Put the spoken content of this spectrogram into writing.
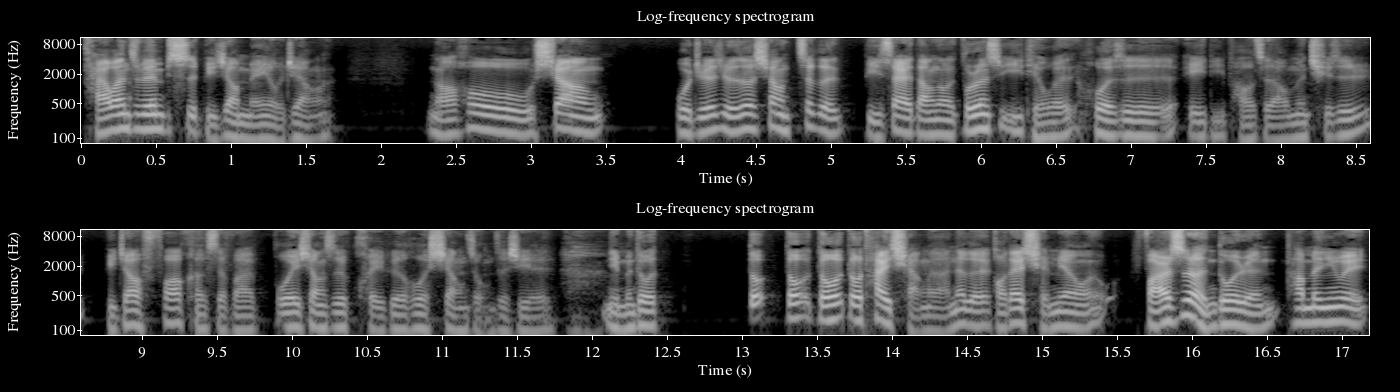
台湾这边是比较没有这样，然后像我觉得，觉得说像这个比赛当中，不论是一铁或或者是 AD 跑者啊，我们其实比较 focus 吧，不会像是奎哥或向总这些，你们都都都都都太强了。那个跑在前面，反而是很多人，他们因为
